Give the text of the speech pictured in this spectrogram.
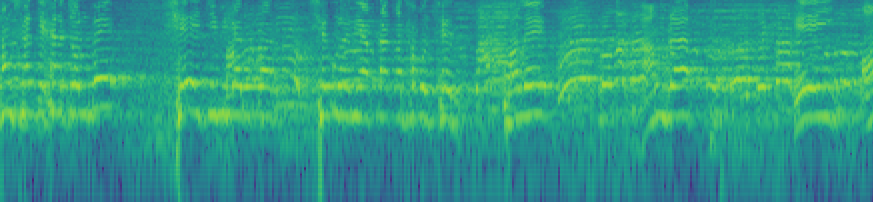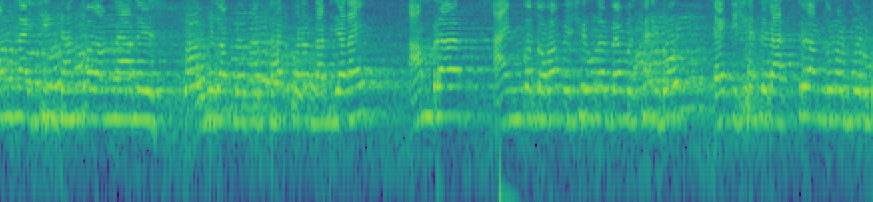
সংসার যেখানে চলবে সেই জীবিকার উপর সেগুলো নিয়ে আপনার কথা বলছেন। ফলে আমরা এই অন্যায় সিদ্ধান্ত, অন্যায় আদেশ, অবিলম্বে প্রত্যাহার করার দাবি জানাই। আমরা আইনগতভাবে সেগুলোর ব্যবস্থা নিব, একই সাথে রাষ্ট্রীয় আন্দোলন করব।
